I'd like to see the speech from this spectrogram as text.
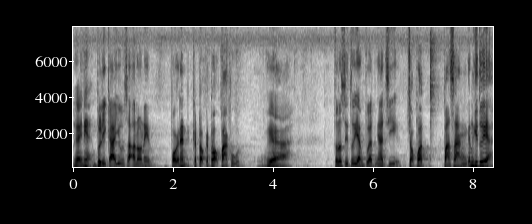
Ya ini beli kayu saanone, pokoknya ketok-ketok paku. Ya. Terus itu yang buat ngaji copot pasang kan gitu ya.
